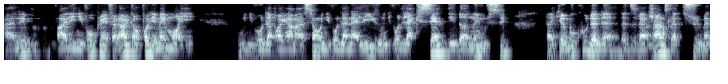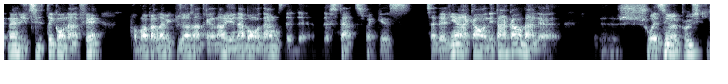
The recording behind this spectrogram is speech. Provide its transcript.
aller vers les niveaux plus inférieurs qui n'ont pas les mêmes moyens au niveau de la programmation, au niveau de l'analyse, au niveau de l'accès des données aussi. Fait qu'il y a beaucoup de, divergences là-dessus. Maintenant, l'utilité qu'on en fait, pour avoir parlé avec plusieurs entraîneurs, il y a une abondance de, stats. Fait que ça devient encore, on est encore dans le, choisis un peu ce qui,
